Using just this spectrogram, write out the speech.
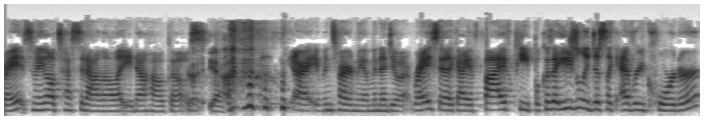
Right. So maybe I'll test it out and I'll let you know how it goes. Yeah. All right. You've inspired me. I'm going to do it. Right. So like I have five people because I usually just like every quarter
